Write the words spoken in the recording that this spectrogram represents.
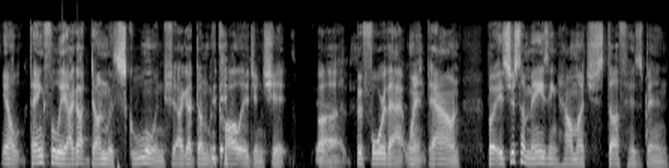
you know thankfully i got done with school and shit. I got done with college and shit uh before that went down. But it's just amazing how much stuff has been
